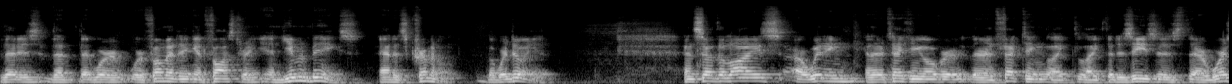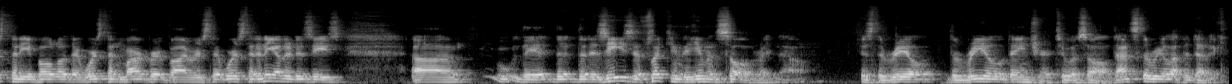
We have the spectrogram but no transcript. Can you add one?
that is that, that we're we're fomenting and fostering in human beings, and it's criminal, but we're doing it. And so the lies are winning, and they're taking over. They're infecting like like the diseases. They're worse than Ebola. They're worse than Marburg virus. They're worse than any other disease. Um, the, the the disease afflicting the human soul right now is the real the real danger to us all. That's the real epidemic,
